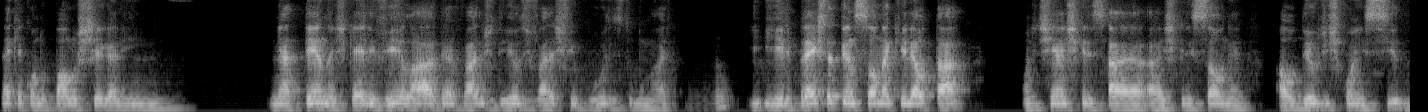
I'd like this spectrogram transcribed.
né, que é quando Paulo chega ali em, em Atenas, que aí ele vê lá né, vários deuses, várias figuras e tudo mais. Uhum. E, e, ele presta atenção naquele altar, onde tinha a, inscri a, a inscrição né, ao Deus desconhecido.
